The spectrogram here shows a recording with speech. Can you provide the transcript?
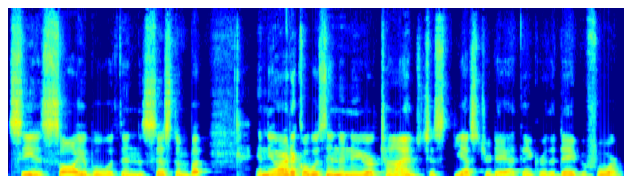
see as soluble within the system. But in the article was in the New York Times just yesterday, I think, or the day before,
